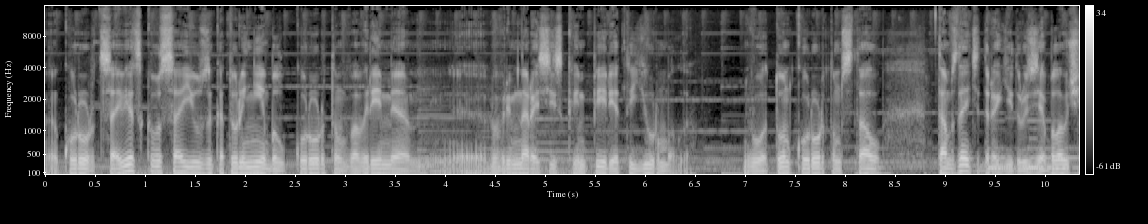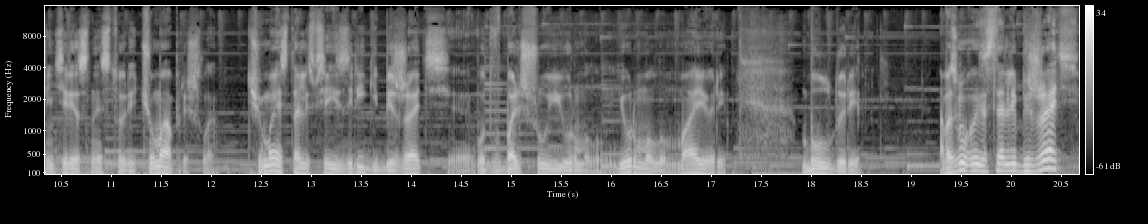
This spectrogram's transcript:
э, курорт Советского Союза, который не был курортом во, время, э, во времена Российской империи, это Юрмала. Вот, он курортом стал... Там, знаете, дорогие друзья, была очень интересная история. Чума пришла. Чума и стали все из Риги бежать э, вот в Большую Юрмалу. Юрмалу, Майори, Булдури. А поскольку они стали бежать,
